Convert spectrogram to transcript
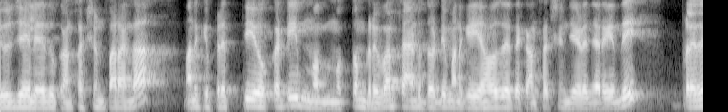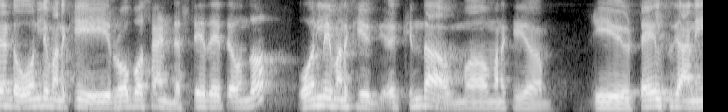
యూజ్ చేయలేదు కన్స్ట్రక్షన్ పరంగా. మనకి ప్రతి ఒక్కటి మొత్తం రివర్స్ హ్యాండ్ తోటి మనకి ఈ హౌస్ అయితే కన్స్ట్రక్షన్ చేయడం జరిగింది. ప్రజెంట్ ఓన్లీ మనకి ఈ అండ్ డస్ట్ ఏదైతే ఉందో ఓన్లీ మనకి కింద మనకి ఈ టైల్స్ కానీ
